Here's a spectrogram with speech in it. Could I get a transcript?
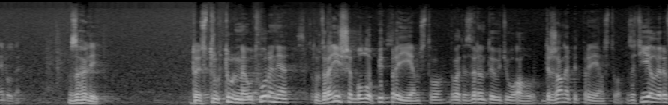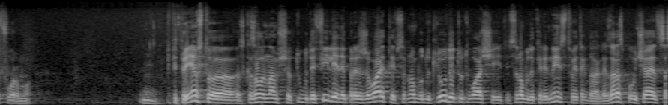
не буде. Взагалі. Тобто структурне утворення. Тобто раніше було підприємство, давайте звернете увагу, державне підприємство, затіяли реформу. Підприємство сказали нам, що тут буде філія, не переживайте, все одно будуть люди тут ваші, і все одно буде керівництво і так далі. Зараз, виходить,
